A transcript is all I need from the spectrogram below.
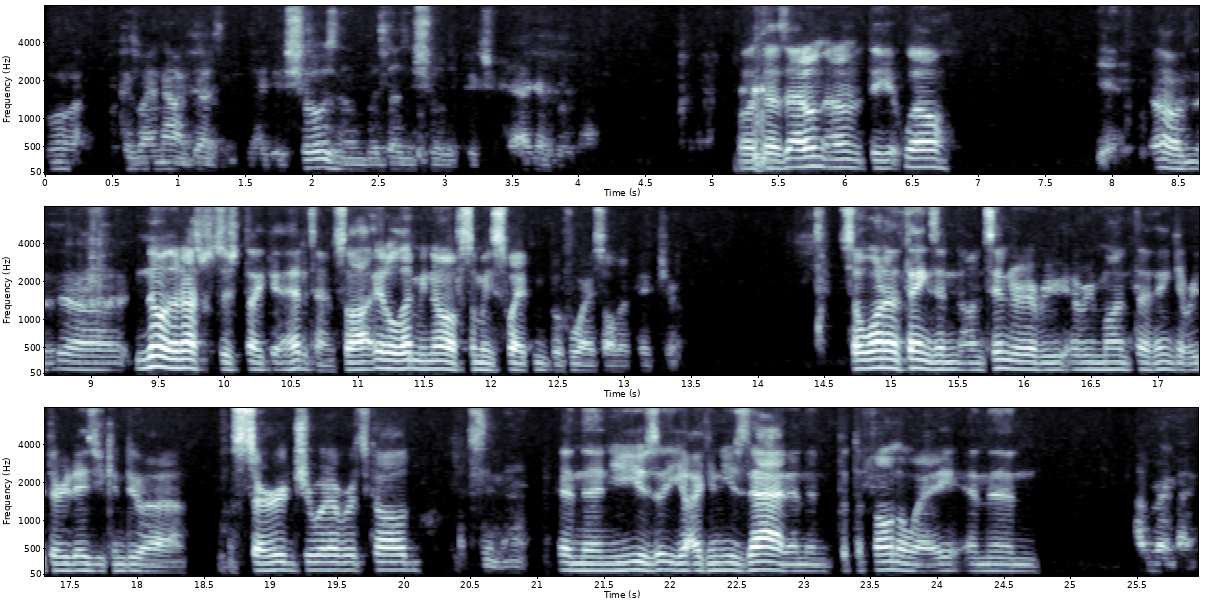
Well, because right now it doesn't. Like it shows them, but it doesn't show the picture. Hey, I gotta go back. well it does i don't i don't think it well. Oh uh, no they're not supposed to like ahead of time so I- it'll let me know if somebody swiped me before i saw their picture so one of the things in, on tinder every every month i think every 30 days you can do a, a surge or whatever it's called I've seen that. and then you use it you- i can use that and then put the phone away and then I'll be right back.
